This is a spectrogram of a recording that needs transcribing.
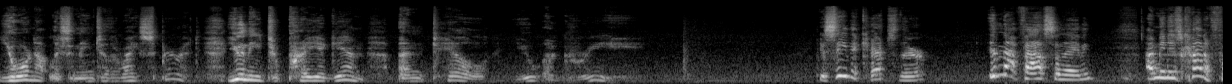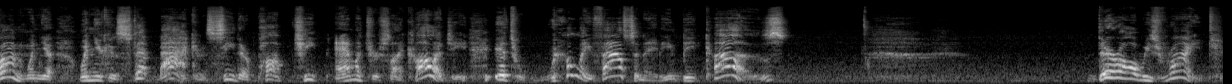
You're not listening to the right spirit. You need to pray again until you agree. You see the catch there? Isn't that fascinating? I mean, it's kind of fun when you when you can step back and see their pop cheap amateur psychology. It's really fascinating because they're always right.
